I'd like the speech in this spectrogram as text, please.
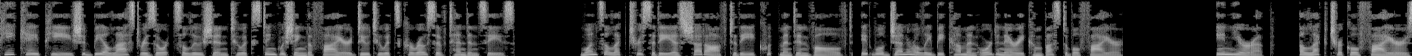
PKP should be a last resort solution to extinguishing the fire due to its corrosive tendencies. Once electricity is shut off to the equipment involved, it will generally become an ordinary combustible fire. In Europe, electrical fires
